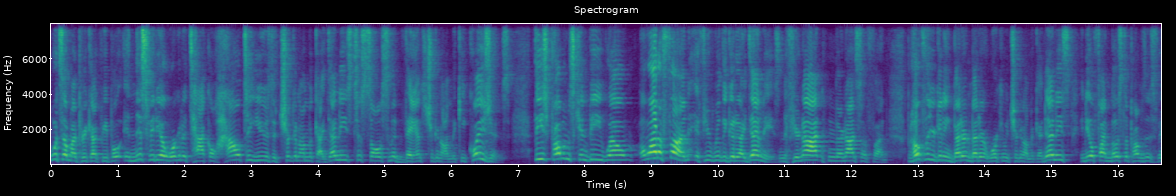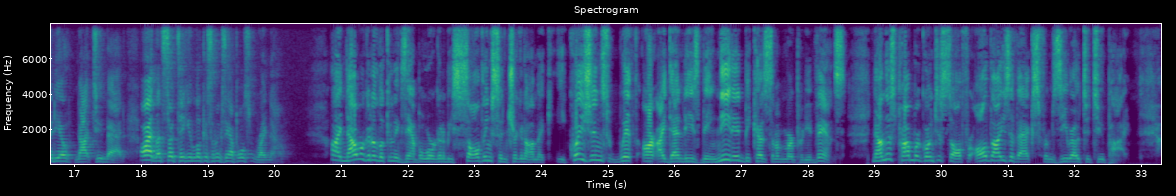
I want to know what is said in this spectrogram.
What's up my Precalc people? In this video we're going to tackle how to use the trigonomic identities to solve some advanced trigonomic equations. These problems can be, well, a lot of fun if you're really good at identities, and if you're not, they're not so fun. But hopefully you're getting better and better at working with trigonomic identities, and you'll find most of the problems in this video not too bad. All right, let's start taking a look at some examples right now. All right, now we're going to look at an example where we're going to be solving some trigonomic equations with our identities being needed because some of them are pretty advanced. Now in this problem, we're going to solve for all values of x from 0 to 2 pi.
